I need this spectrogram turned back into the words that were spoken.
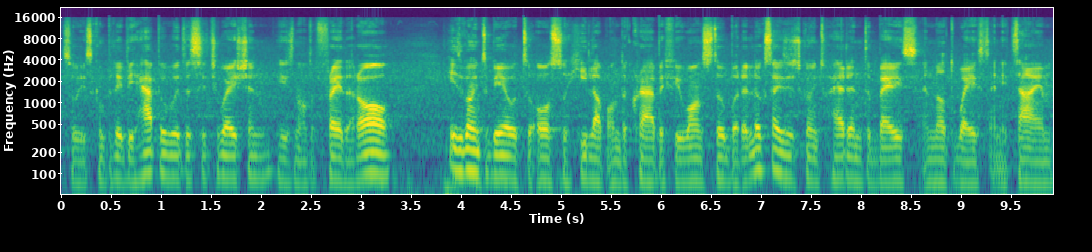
so he's completely happy with the situation. He's not afraid at all. He's going to be able to also heal up on the crab if he wants to, but it looks like he's going to head into base and not waste any time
